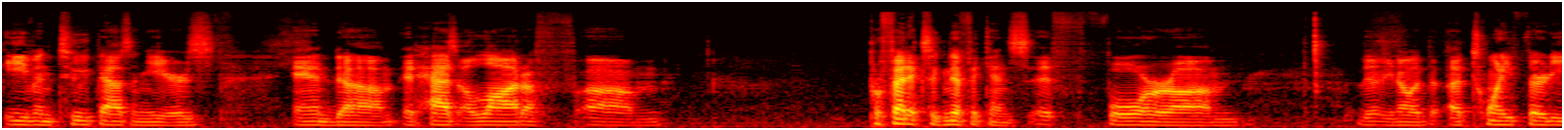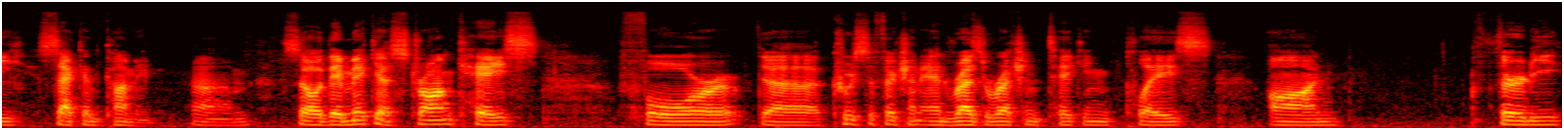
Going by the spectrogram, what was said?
even 2,000 years, and um, it has a lot of um, prophetic significance for um, the, you know a 2030 second coming. Um, so they make a strong case for the crucifixion and resurrection taking place on 30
